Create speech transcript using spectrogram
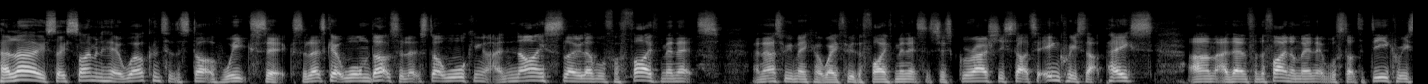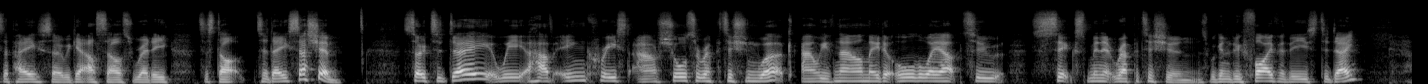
Hello, so Simon here. Welcome to the start of week six. So let's get warmed up. So let's start walking at a nice slow level for five minutes. And as we make our way through the five minutes, let's just gradually start to increase that pace. Um, and then for the final minute, we'll start to decrease the pace so we get ourselves ready to start today's session. So today we have increased our shorter repetition work and we've now made it all the way up to six minute repetitions. We're going to do five of these today.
